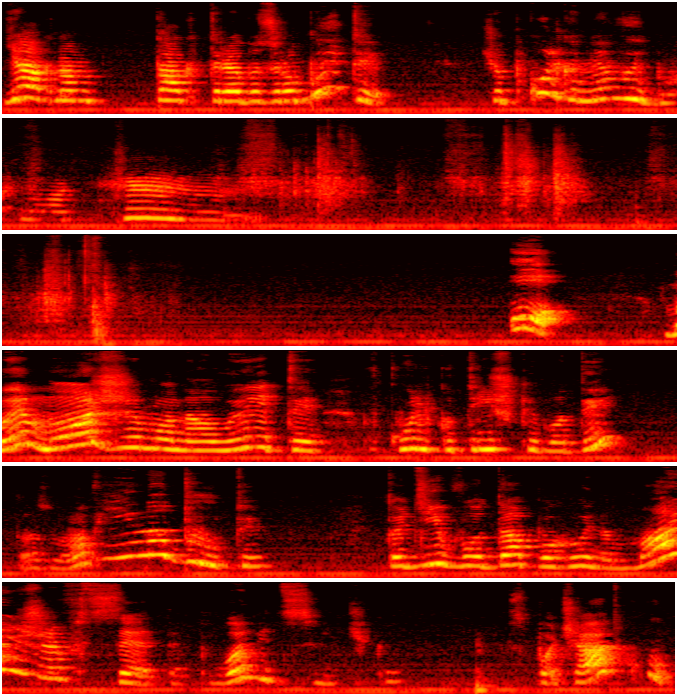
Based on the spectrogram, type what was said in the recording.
Як нам так треба зробити, щоб кулька не вибухнула? Хм. О! Ми можемо налити в кульку трішки води та знов її надути. Тоді вода поглине майже все тепло від свічки. Спочатку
